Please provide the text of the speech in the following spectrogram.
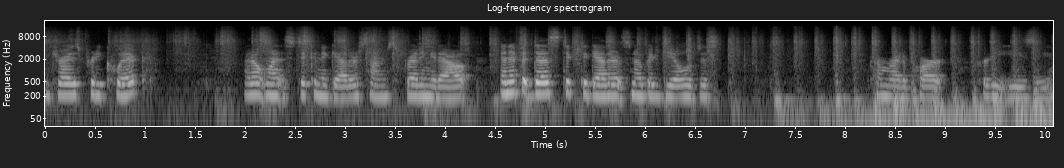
It dries pretty quick. I don't want it sticking together, so I'm spreading it out. And if it does stick together, it's no big deal. It'll just come right apart pretty easy.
